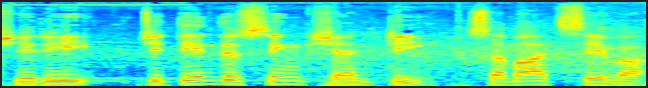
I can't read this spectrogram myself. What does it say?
श्री जितेंद्र सिंह शैंटी समाज सेवा।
